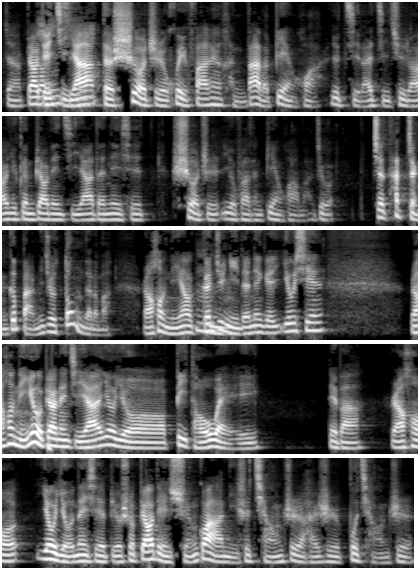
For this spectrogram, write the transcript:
叫标点挤压的设置，会发生很大的变化，又挤来挤去，然后又跟标点挤压的那些设置又发生变化嘛，就这它整个版面就动的了嘛。然后你要根据你的那个优先，然后你又有标点挤压，又有闭头尾，对吧？然后又有那些，比如说标点悬挂，你是强制还是不强制？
